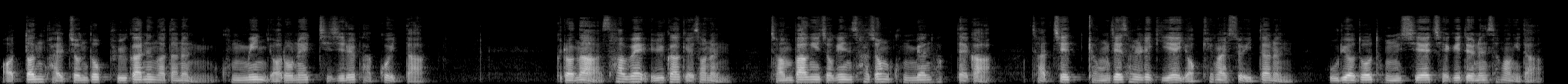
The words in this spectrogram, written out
어떤 발전도 불가능하다는 국민 여론의 지지를 받고 있다. 그러나 사회 일각에서는 전방위적인 사정 국면 확대가 자칫 경제 살리기에 역행할 수 있다는 우려도 동시에 제기되는 상황이다.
